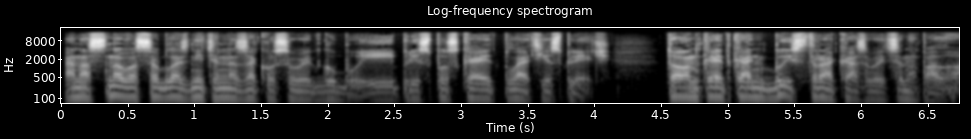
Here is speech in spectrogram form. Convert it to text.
Она снова соблазнительно закусывает губу и приспускает платье с плеч. Тонкая ткань быстро оказывается на полу.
